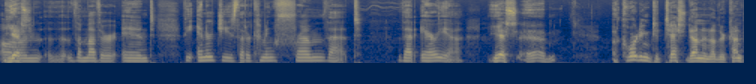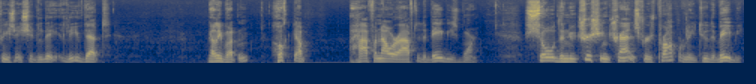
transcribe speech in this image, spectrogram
on Yes. the, the mother and the energies that are coming from that that area. Yes, um, according to tests done in other countries, they should leave that belly button hooked up a half an hour after the baby's born, so the nutrition transfers properly to the baby.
